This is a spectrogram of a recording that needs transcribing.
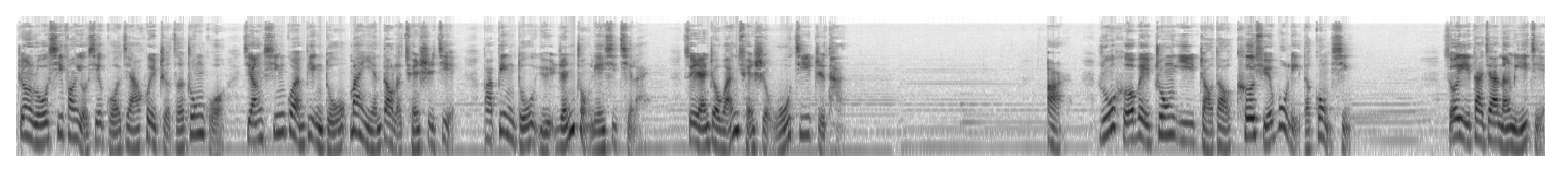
正如西方有些国家会指责中国将新冠病毒蔓延到了全世界。把病毒与人种联系起来，虽然这完全是无稽之谈。二，如何为中医找到科学物理的共性？所以大家能理解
